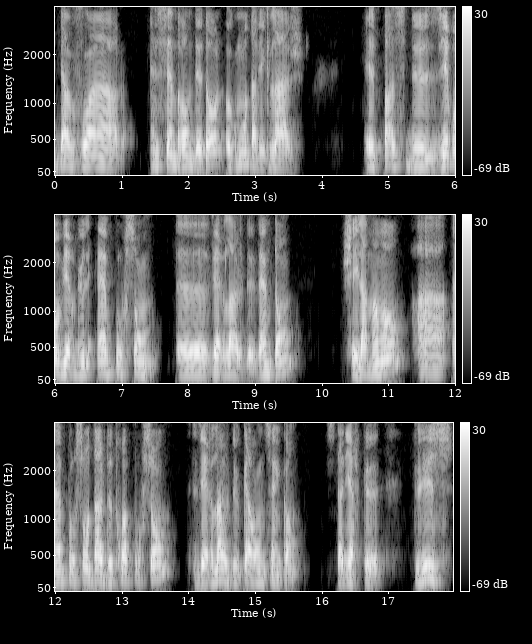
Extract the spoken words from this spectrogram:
d'avoir un syndrome de Down augmente avec l'âge elle passe de 0,1% euh, vers l'âge de 20 ans chez la maman à un pourcentage de 3% vers l'âge de 45 ans. C'est-à-dire que plus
